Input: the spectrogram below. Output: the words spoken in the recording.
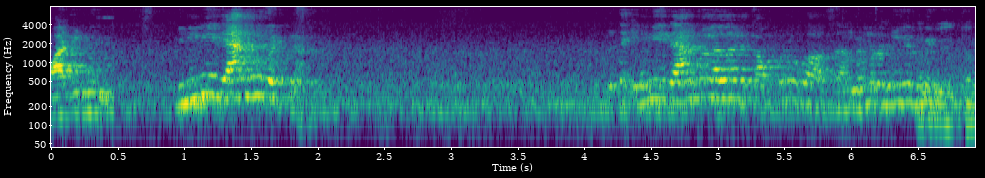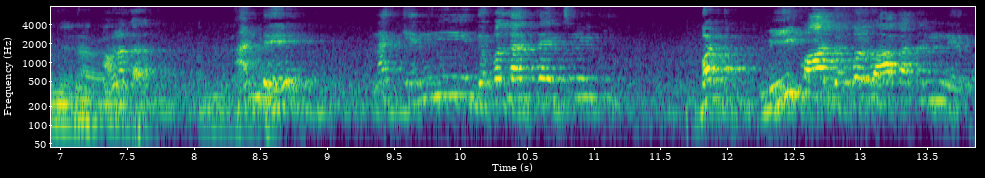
Forty two. ఇన్ని ర్యాంకులు పెట్టిన అంటే ఇన్ని ర్యాంకులలో కప్పులు అవునా కదా? అంటే నాకు ఎన్ని దెబ్బలు తాకుతాయి బట్ మీకు ఆ దెబ్బలు తాకద్దని నేను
